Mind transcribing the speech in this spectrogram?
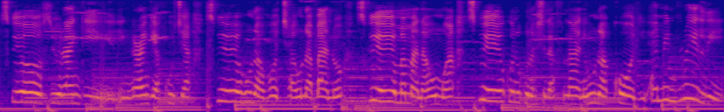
siku hiyo sio rangi rangi ya kucha siku hiyo hiyo huna vocha una bando siku hiyo hiyo mama anaumwa siku hiyo hiyo kuna shida fulani una kodi. I mean really?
